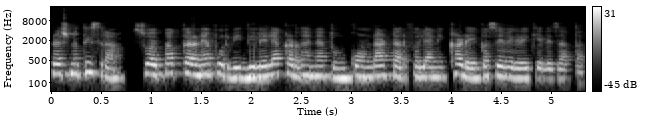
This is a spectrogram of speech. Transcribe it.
प्रश्न तिसरा स्वयंपाक करण्यापूर्वी दिलेल्या कडधान्यातून कोंडा टरफले आणि खडे कसे वेगळे केले जातात?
